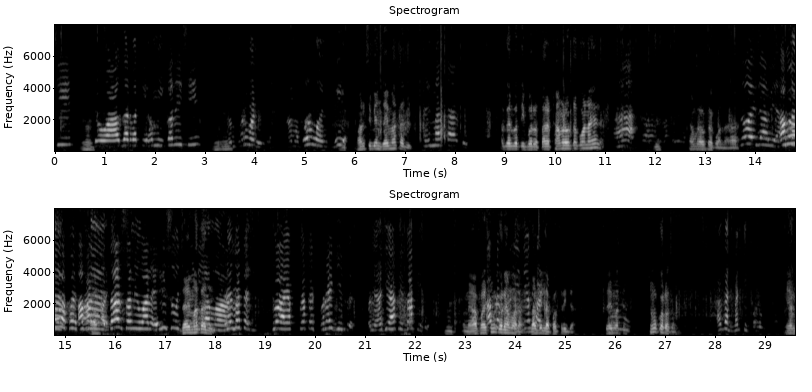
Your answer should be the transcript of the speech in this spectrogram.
છીએ. હમ, અગરબત્તી હમી કરી છે. ભરવાની. માનસીબેન જય માતાજી. જય માતાજી. અગરબત્તી ભરો. તારા ઠામડા ઉટકવાના છે ને? હા. ઠામડા ઉટકવાના હા. જય માતાજી. જય માતાજી. જો આ એક પેકેટ ભરાઈ ગયું છે અને હજી આખી બાકી છે. હમ. અને આ ભાઈ શું કરે અમારા? લાડીલા ભત્રીજા. જય માતાજી. શું કરો તમે? અગરબત્તી ભરું. એમ.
